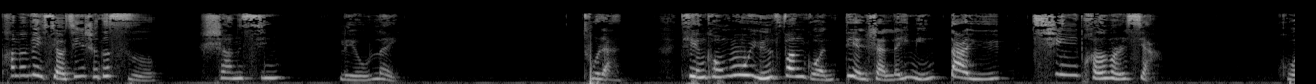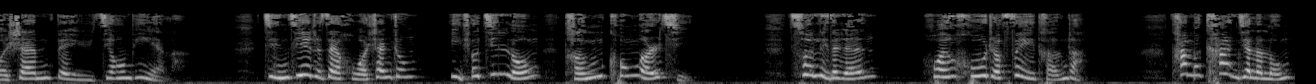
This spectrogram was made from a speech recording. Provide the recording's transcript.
他们为小金蛇的死伤心流泪。突然，天空乌云翻滚，电闪雷鸣，大雨倾盆而下，火山被雨浇灭了。紧接着，在火山中，一条金龙腾空而起，村里的人欢呼着，沸腾着。他们看见了龙，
